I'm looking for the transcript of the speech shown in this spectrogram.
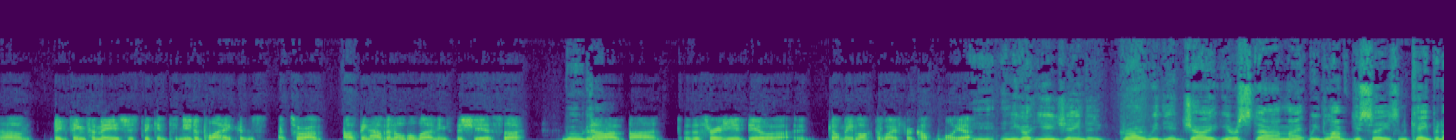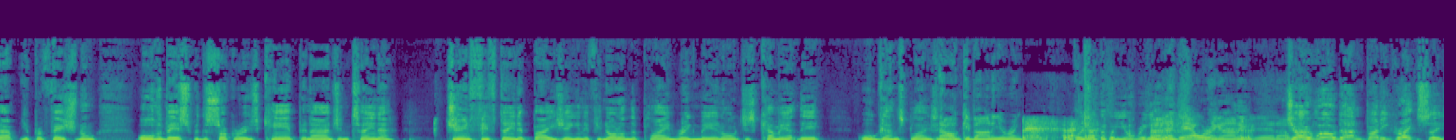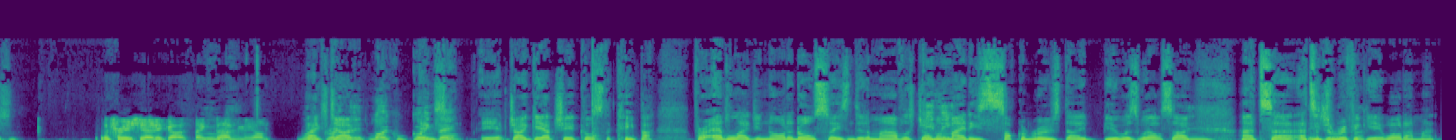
um, big thing for me is just to continue to play because that's where I've I've been having all the learnings this year. So Well done. no, I've uh, with a three-year deal, uh, got me locked away for a couple more years. Yeah, and you got Eugene to grow with you. Joe, you're a star, mate. We loved your season. Keep it up. You're professional. All the best with the Socceroos camp in Argentina, June 15 at Beijing. And if you're not on the plane, ring me and I'll just come out there, all guns blazing. no, I'll give Arnie a ring. Oh, you, oh, you'll ring me. yeah, I'll ring Arnie. Yeah, no Joe, worries. well done, buddy. Great season. Appreciate it, guys. Thanks Well for having done. me on. What Thanks, a great Joe. lad. Local, got him back. Yeah, Joe Gauci, of course, the keeper for Adelaide United all season, did a marvellous job and he? made his Socceroos debut as well. So that's uh, that's He's a a terrific ripper. year. Well done, mate.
